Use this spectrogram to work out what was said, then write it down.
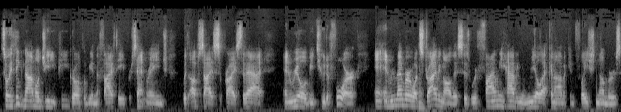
So I think nominal GDP growth will be in the five to eight percent range, with upside surprise to that, and real will be two to four. And, and remember, what's hmm. driving all this is we're finally having real economic inflation numbers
